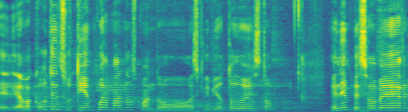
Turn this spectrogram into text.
el Habacuc en su tiempo, hermanos, cuando escribió todo esto, él empezó a ver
